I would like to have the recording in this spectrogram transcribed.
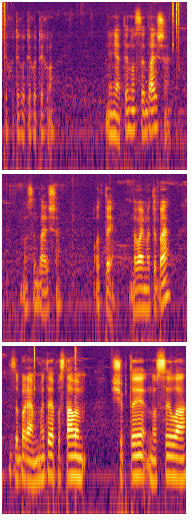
Тихо, тихо, тихо, тихо. Ні-ні, ти носи далі. Носи далі. От ти. Давай ми тебе заберемо. Ми тебе поставимо, щоб ти носила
